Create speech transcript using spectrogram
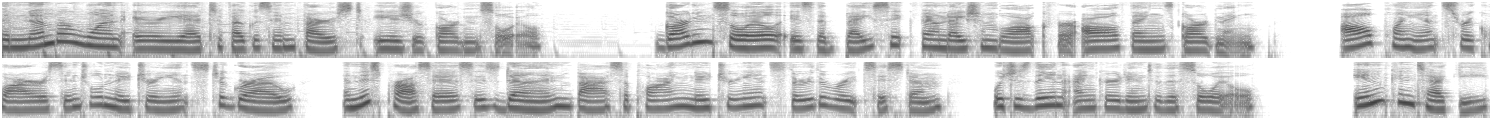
The number one area to focus in first is your garden soil. Garden soil is the basic foundation block for all things gardening. All plants require essential nutrients to grow, and this process is done by supplying nutrients through the root system, which is then anchored into the soil. In Kentucky,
